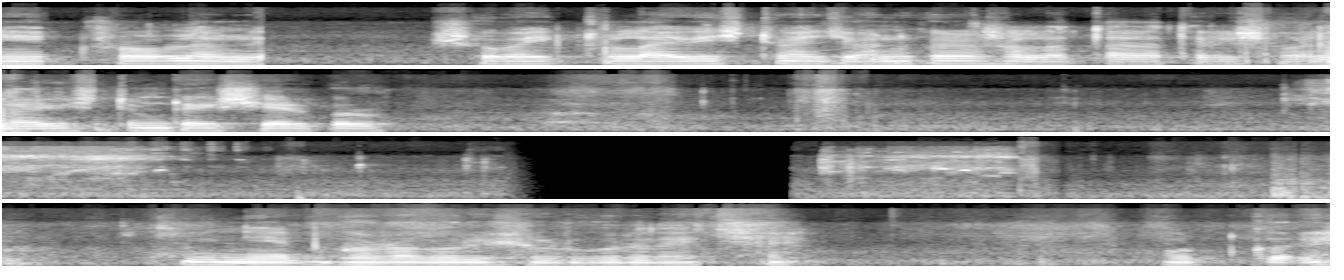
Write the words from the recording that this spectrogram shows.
নেট প্রবলেম সবাই একটু লাইভ স্ট্রিমে জয়েন করে ফেলো তাড়াতাড়ি সবাই লাইভ স্ট্রিমটাকে শেয়ার করো। কি নেট ঘোরাঘুরি শুরু করে দিচ্ছে, হুট করে।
